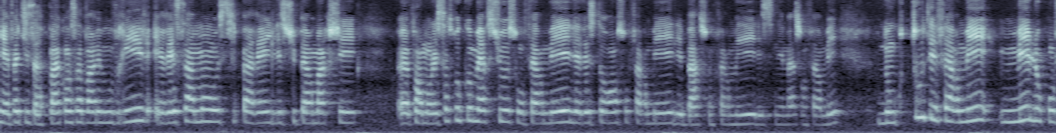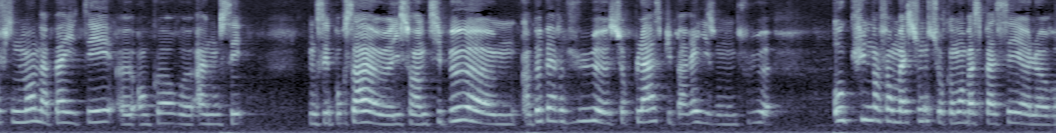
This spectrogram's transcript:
Et en fait, ils savent pas quand ça va réouvrir. Et récemment aussi, pareil, les supermarchés, euh, pardon, les centres commerciaux sont fermés, les restaurants sont fermés, les bars sont fermés, les cinémas sont fermés. Donc tout est fermé, mais le confinement n'a pas été euh, encore annoncé. Donc c'est pour ça, ils sont un petit peu, un peu perdus sur place. Puis pareil, ils n'ont non plus aucune information sur comment va se passer leur,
